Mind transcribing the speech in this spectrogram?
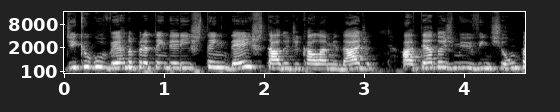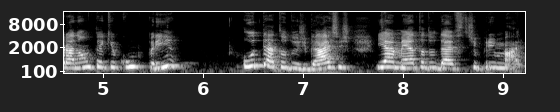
de que o governo pretenderia estender estado de calamidade até 2021 para não ter que cumprir o teto dos gastos e a meta do déficit primário.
